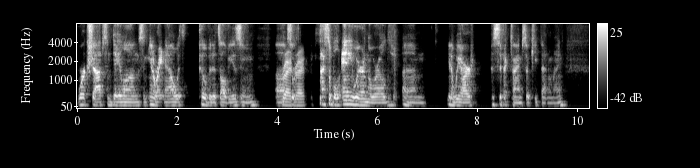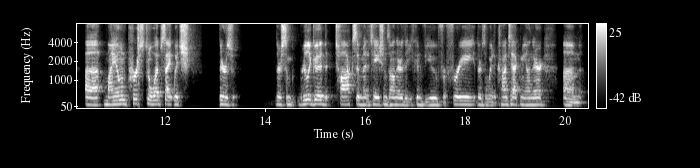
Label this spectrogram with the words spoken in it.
workshops and day longs and you know right now with covid it's all via zoom uh, right, so right. accessible anywhere in the world. Um, you know, we are Pacific time, so keep that in mind. Uh, my own personal website, which there's there's some really good talks and meditations on there that you can view for free. There's a way to contact me on there. Um,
